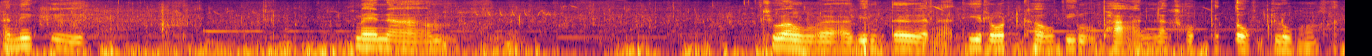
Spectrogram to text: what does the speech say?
อันนี้คือแม่น้ำช่วงวินเตอร์นะที่รถเขาวิ่งผ่านแล้วเขาไปตกหลุมค่ะ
